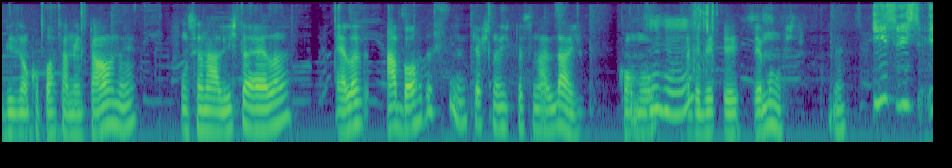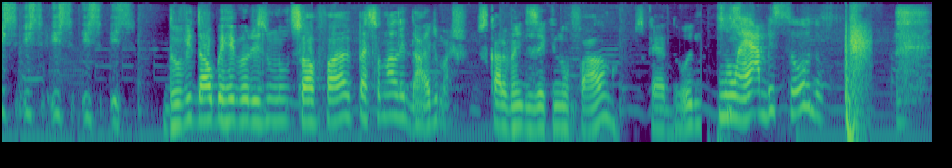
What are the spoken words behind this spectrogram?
visão comportamental, né, funcionalista, ela, ela aborda sim questões de personalidade, como Uhum. a DBT demonstra. Né? Isso, isso, isso, isso, isso, isso, isso. Duvidar o behaviorismo só faz personalidade, macho. Os caras vêm dizer que não fala, mano. Isso que é doido. Não é absurdo?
